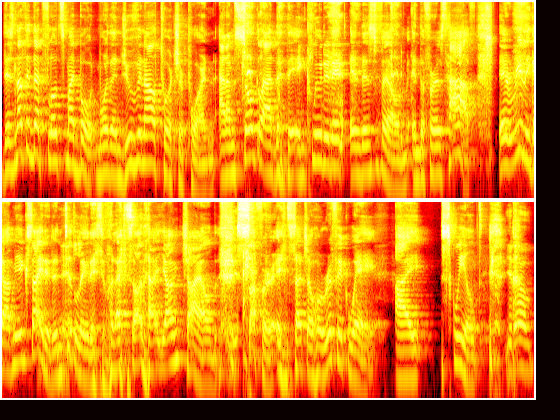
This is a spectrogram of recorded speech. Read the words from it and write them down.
There's nothing that floats my boat more than juvenile torture porn, and I'm so glad that they included it in this film in the first half. It really got me excited and titillated when I saw that young child suffer in such a horrific way. I squealed. you know.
